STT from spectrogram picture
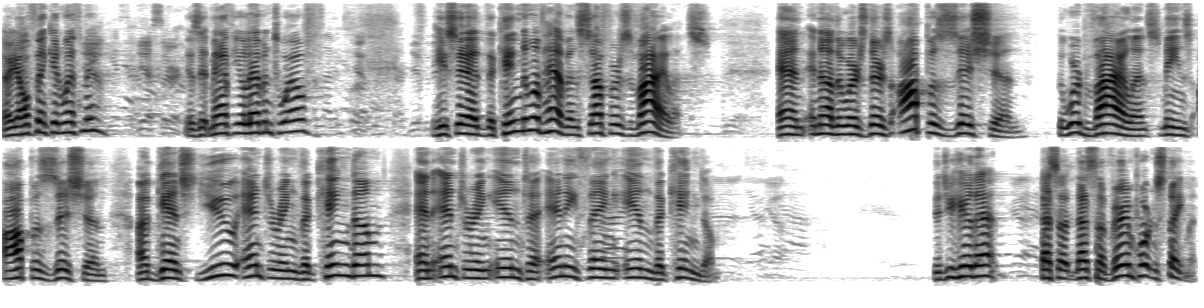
Are y'all thinking with me? Yes, sir. Is it Matthew 11, 12? He said, The kingdom of heaven suffers violence. And in other words, there's opposition the word violence means opposition against you entering the kingdom and entering into anything in the kingdom. Did you hear that? That's a, that's a very important statement.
